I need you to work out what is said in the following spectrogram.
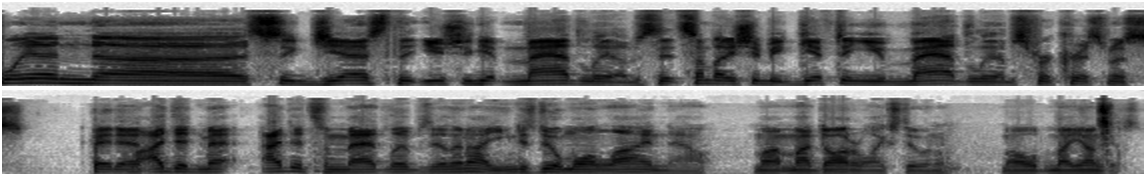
Quinn uh, suggests that you should get Mad Libs, that somebody should be gifting you Mad Libs for Christmas. Hey, Dad. Well, I did. Ma- I did some Mad Libs the other night. You can just do them online now. My my daughter likes doing them. My old, my youngest.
